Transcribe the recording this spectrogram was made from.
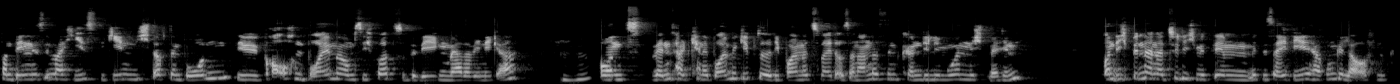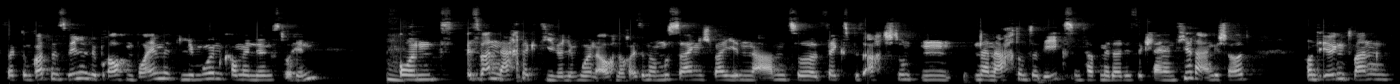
von denen es immer hieß, die gehen nicht auf den Boden, die brauchen Bäume, um sich fortzubewegen, mehr oder weniger. Mhm. Und wenn es halt keine Bäume gibt oder die Bäume zu weit auseinander sind, können die Lemuren nicht mehr hin. Und ich bin dann natürlich mit dem, mit dieser Idee herumgelaufen und gesagt, um Gottes Willen, wir brauchen Bäume, die Lemuren kommen nirgendwo hin. Mhm. Und es waren nachtaktive Lemuren auch noch. Also man muss sagen, ich war jeden Abend so sechs bis acht Stunden in der Nacht unterwegs und habe mir da diese kleinen Tiere angeschaut. Und irgendwann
